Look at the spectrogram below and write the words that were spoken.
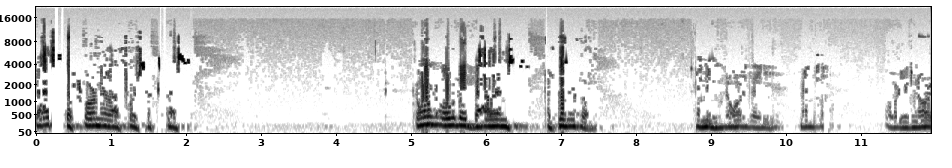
That's the formula for success. Don't overbalance the physical and ignore the mental or ignore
